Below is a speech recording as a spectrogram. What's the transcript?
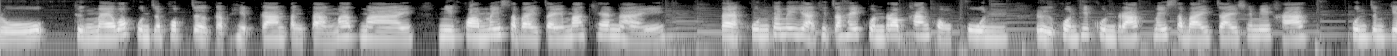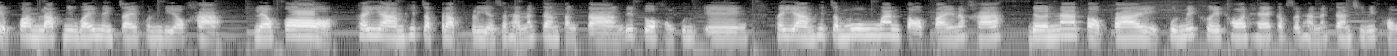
รู้ ถึงแม้ว่าคุณจะพบเจอกับเหตุการณ์ต่างๆ มากมาย มีความไม่สบายใจมากแค่ไหน แต่คุณก็ไม่อยากที่จะให้คนรอบข้างของคุณ หรือคนที่คุณรักไม่สบายใจใช่ไหมคะ คุณจึงเก็บความลับนี้ไว้ในใจคนเดียวค่ะ แล้วก็ พยายามที่จะปรับเปลี่ยนสถานการณ์ต่างๆ ด้วยตัวของคุณเอง พยายามที่จะมุ่งมั่นต่อไปนะคะ เดินหน้าต่อไป คุณไม่เคยท้อแท้กับสถานการณ์ชีวิตของ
